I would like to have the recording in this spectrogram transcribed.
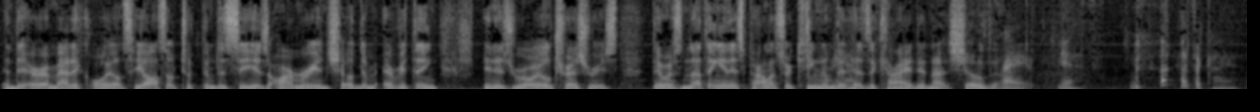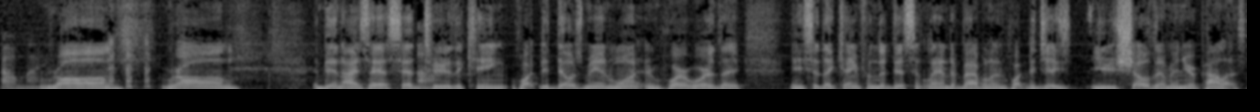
and the aromatic oils. He also took them to see his armory and showed them everything in his royal treasuries. There was nothing in his palace or kingdom that Yes. Hezekiah did not show them. Right. Yes. Hezekiah. Oh my. Wrong, wrong. And then Isaiah said Oh. to uh-huh. the king, What did those men want and where were they? He said, They came from the distant land of Babylon. What did you, you show them in your palace?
